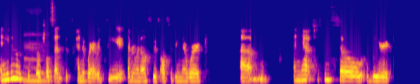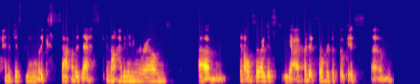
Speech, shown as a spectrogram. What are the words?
And even with mm. the social sense, it's kind of where I would see everyone else who's also doing their work. Um, and yeah, it's just been so weird, kind of just being like sat on a desk and not having anyone around. Um, and also, I just yeah, I find it so hard to focus. Um,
